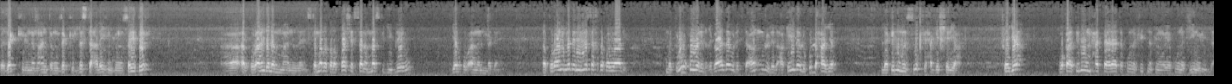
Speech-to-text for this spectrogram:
فذكر إنما أنت مذكر لست عليهم بمسيطر. القرآن ده لما استمر 13 سنة ما استجيب له جاء القرآن المدني. القرآن المدني نسخ طوالي متروك هو للعبادة وللتأمل وللعقيدة ولكل حاجة لكنه منسوخ في حق الشريعة. فجاء وقاتلوهم حتى لا تكون فتنة ويكون الدين لله.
